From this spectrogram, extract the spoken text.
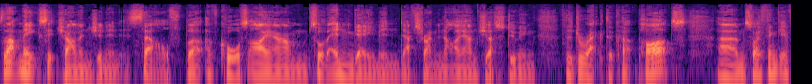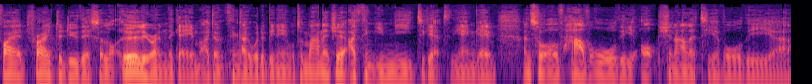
So that makes it challenging in itself. But of course, I am sort of end game in Death Stranding. I am just doing the director cut parts. Um, so I think if I had tried to do this a lot earlier in the game, I don't think I would have been able to manage it. I think you need to get to the end game and sort of have all the optionality of all the uh,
